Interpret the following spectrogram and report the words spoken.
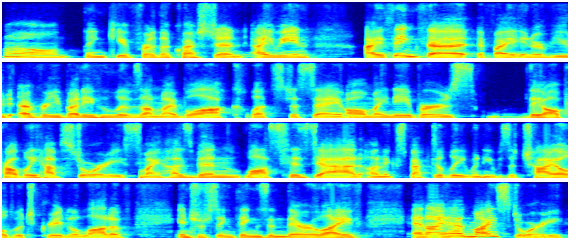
Oh, thank you for the question. I mean, I think that if I interviewed everybody who lives on my block, let's just say all my neighbors, they all probably have stories. My husband lost his dad unexpectedly when he was a child, which created a lot of interesting things in their life. And I had my story.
